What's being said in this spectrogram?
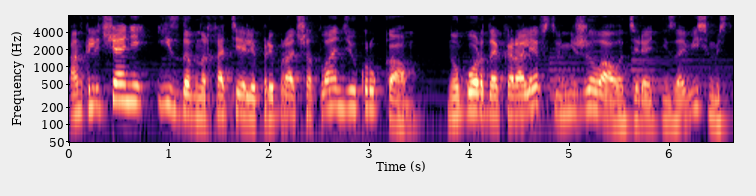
Англичане издавна хотели прибрать Шотландию к рукам, но гордое королевство не желало терять независимость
